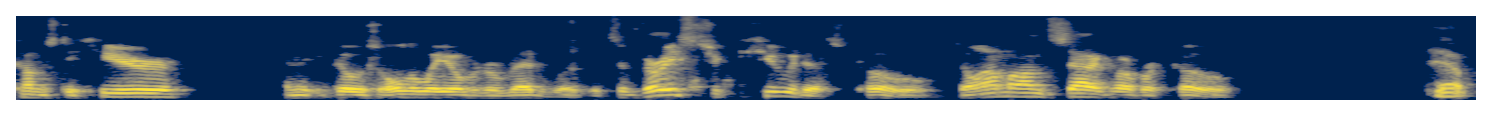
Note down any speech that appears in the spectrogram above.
comes to here, and it goes all the way over to Redwood. It's a very circuitous cove. So I'm on Sag Harbor Cove. Yep.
